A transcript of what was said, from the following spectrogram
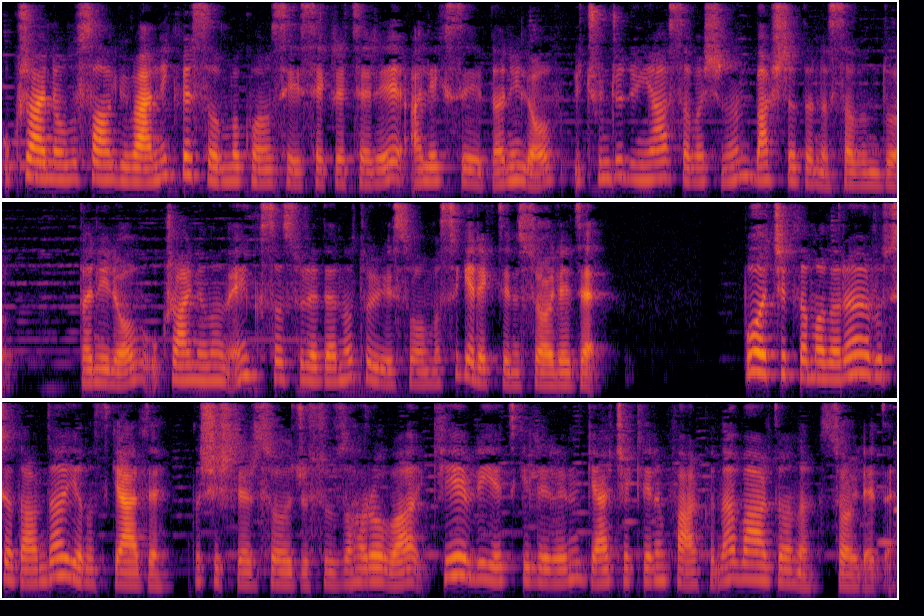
Ukrayna Ulusal Güvenlik ve Savunma Konseyi Sekreteri Alexey Danilov, 3. Dünya Savaşı'nın başladığını savundu. Danilov, Ukrayna'nın en kısa sürede NATO üyesi olması gerektiğini söyledi. Bu açıklamalara Rusya'dan da yanıt geldi. Dışişleri Sözcüsü Zaharova, Kievli yetkililerin gerçeklerin farkına vardığını söyledi.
